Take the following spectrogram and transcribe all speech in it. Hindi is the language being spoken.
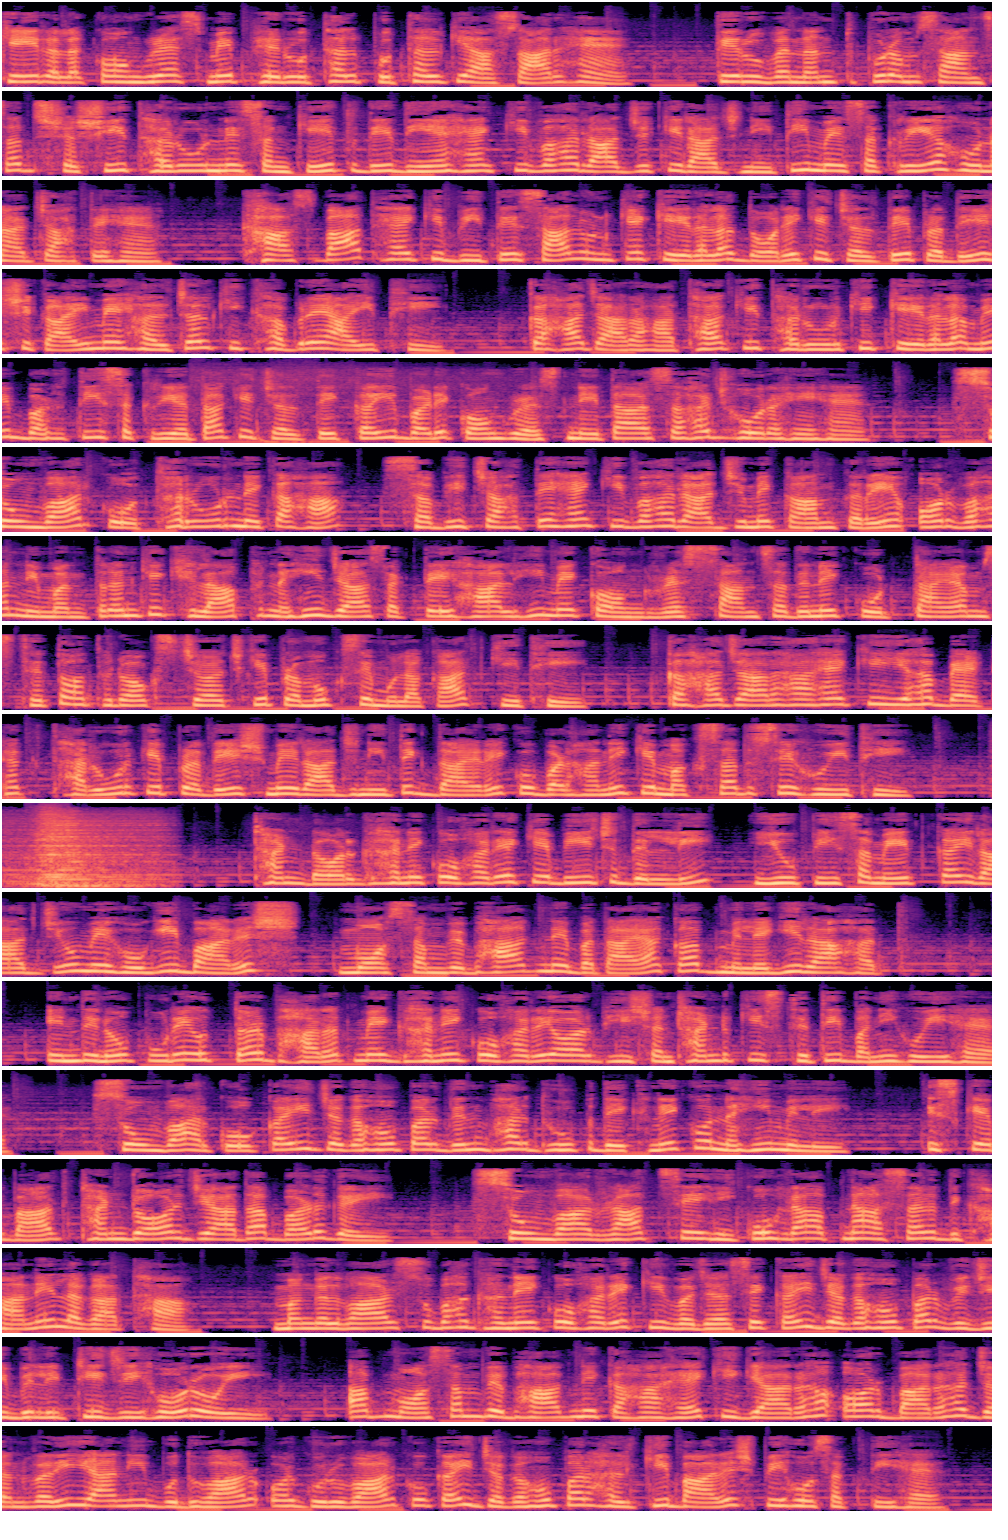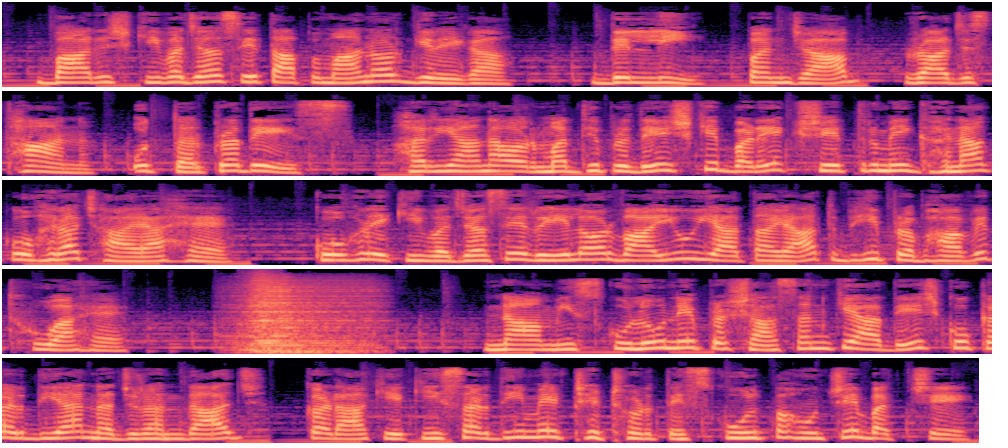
केरल कांग्रेस में फिर उथल पुथल के आसार हैं। तिरुवनंतपुरम सांसद शशि थरूर ने संकेत दे दिए हैं कि वह राज्य की राजनीति में सक्रिय होना चाहते हैं। खास बात है कि बीते साल उनके केरला दौरे के चलते प्रदेश इकाई में हलचल की खबरें आई थी। कहा जा रहा था कि थरूर की केरला में बढ़ती सक्रियता के चलते कई बड़े कांग्रेस नेता असहज हो रहे हैं। सोमवार को थरूर ने कहा, सभी चाहते हैं कि वह राज्य में काम करें और वह निमंत्रण के खिलाफ नहीं जा सकते। हाल ही में कांग्रेस सांसद ने कोट्टायम स्थित ऑर्थोडॉक्स चर्च के प्रमुख से मुलाकात की थी। कहा जा रहा है कि यह बैठक थरूर के प्रदेश में राजनीतिक दायरे को बढ़ाने के मकसद से हुई थी। ठंड और घने कोहरे के बीच दिल्ली, यूपी समेत कई राज्यों में होगी बारिश। मौसम विभाग ने बताया कब मिलेगी राहत। इन दिनों पूरे उत्तर भारत में घने कोहरे और भीषण ठंड की स्थिति बनी हुई है। सोमवार को कई जगहों पर दिन भर धूप देखने को नहीं मिली। इसके बाद ठंड और ज़्यादा बढ़ गई। सोमवार रात से ही कोहरा अपना असर दिखाने लगा था। मंगलवार सुबह घने कोहरे की वजह से कई जगहों पर विजिबिलिटी जी हो रोई। अब मौसम विभाग ने कहा है कि 11 और 12 जनवरी यानी बुधवार और गुरुवार को कई जगहों पर हल्की बारिश भी हो सकती है। बारिश की वजह से तापमान और गिरेगा। दिल्ली, पंजाब, राजस्थान, उत्तर प्रदेश, हरियाणा और मध्य प्रदेश के बड़े क्षेत्र में घना कोहरा छाया है। कोहरे की वजह से रेल और वायु यातायात भी प्रभावित हुआ है। नामी स्कूलों ने प्रशासन के आदेश को कर दिया नजरअंदाज। कड़ाके की सर्दी में ठिठुरते स्कूल पहुँचे बच्चे।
